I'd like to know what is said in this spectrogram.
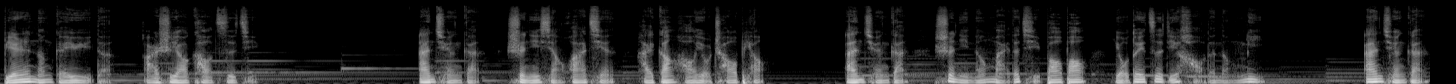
别人能给予的，而是要靠自己。安全感是你想花钱还刚好有钞票，安全感是你能买得起包包，有对自己好的能力，安全感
